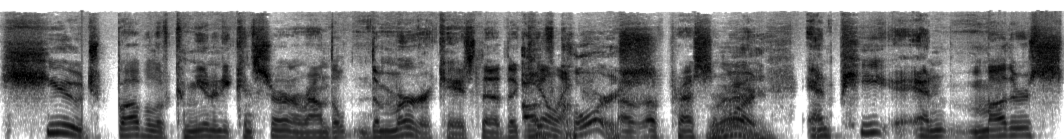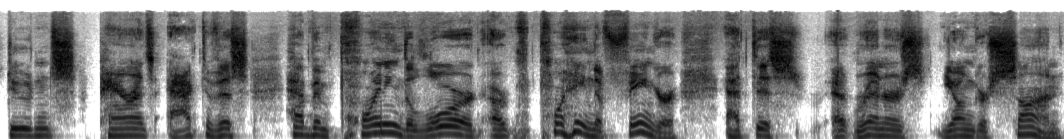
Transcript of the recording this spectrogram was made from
huge bubble of community concern around the, the murder case, the the killing course. of, of Preston Right. Lord, and P, and mothers, students, parents, activists have been pointing the Lord or pointing the finger at this at Renner's younger son,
